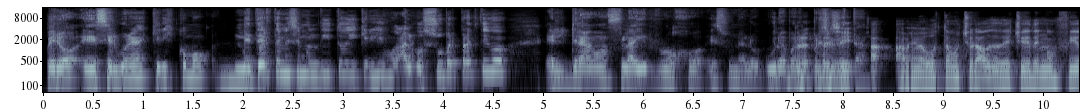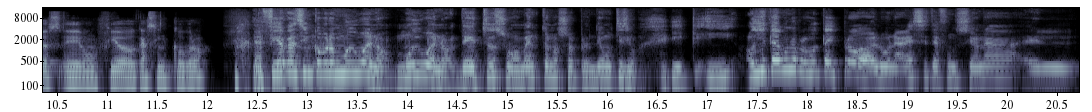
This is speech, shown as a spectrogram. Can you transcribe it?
pero eh, si alguna vez queréis como meterte en ese mundito y queréis algo súper práctico, el Dragonfly rojo es una locura por el precio que está. A, mí me gusta mucho el audio, de hecho yo tengo un FIO, un FIO K5 Pro el FIOCAN 5 Pro es muy bueno, muy bueno. De hecho, en su momento nos sorprendió muchísimo. Y, oye, te hago una pregunta, ¿hay probado alguna vez si te funciona el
